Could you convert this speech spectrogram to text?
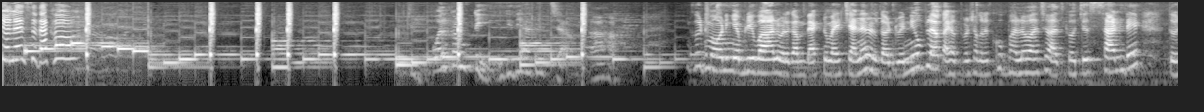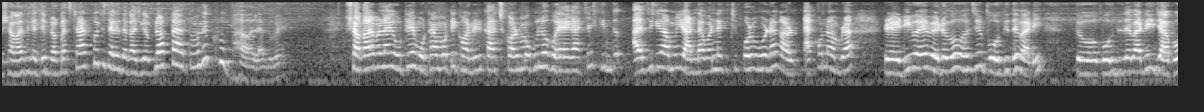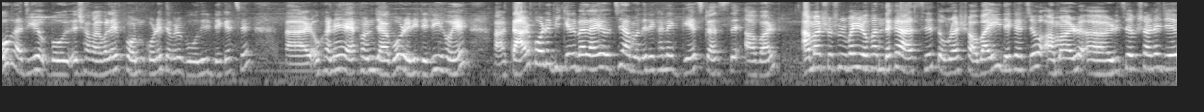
চলে এসছে দেখো। ওয়েলকাম টি দিদি চা good morning everyone welcome back to my channel welcome to new blog I hope তোমরা সকলে খুব ভালো আছো। আজকে হচ্ছে সানডে তো সকাল থেকে যে ব্লগটা স্টার্ট করছি দেখে দেখো আজকে ব্লগটা তোমাদের খুব ভালো লাগবে। সকালবেলায় উঠে মোটামুটি ঘরের কাজকর্মগুলো হয়ে গেছে কিন্তু আজকে আমি রান্নাবান্না কিছু করব না কারণ এখন আমরা রেডি হয়ে বেরোবো হচ্ছে বৌদিদের বাড়ি। তো বৌদিদের বাড়ি যাব। আজকে সকালবেলায় ফোন করে তারপরে বৌদি ডেকেছে। আর ওখানে এখন যাব রেডি টেডি হয়ে। আর তারপরে বিকেলবেলায় হচ্ছে আমাদের এখানে গেস্ট আসছে আবার। আমার শ্বশুরবাড়ির ওখান থেকে আসছে, তোমরা সবাই দেখেছ আমার রিসেপশনে যে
